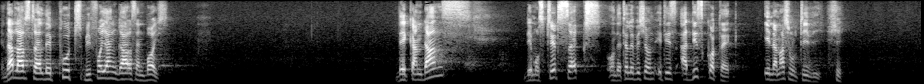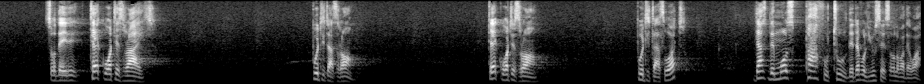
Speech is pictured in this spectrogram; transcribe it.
In that lifestyle, they put before young girls and boys. They can dance, demonstrate sex on the television. It is a discotheque in the national TV. so they take what is right put it as wrong. Take what is wrong, put it as what? That's the most powerful tool the devil uses all over the world.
